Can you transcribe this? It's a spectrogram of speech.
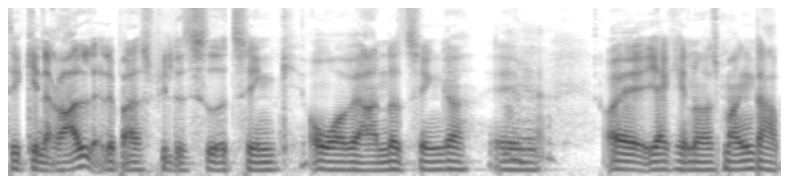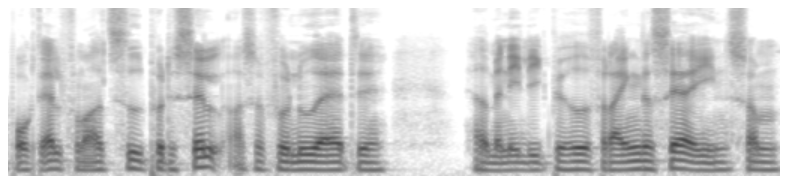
Det generelt er det bare spildet tid at tænke over, hvad andre tænker. Øhm, ja. Og jeg, jeg kender også mange, der har brugt alt for meget tid på det selv, og så fundet ud af, at det havde man egentlig ikke behøvet, for der er ingen, der ser en som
